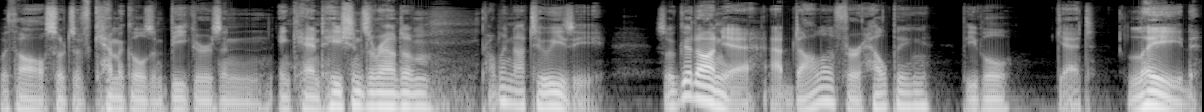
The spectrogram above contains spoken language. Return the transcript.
with all sorts of chemicals and beakers and incantations around him. Probably not too easy. So good on you, Abdallah, for helping people get laid.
